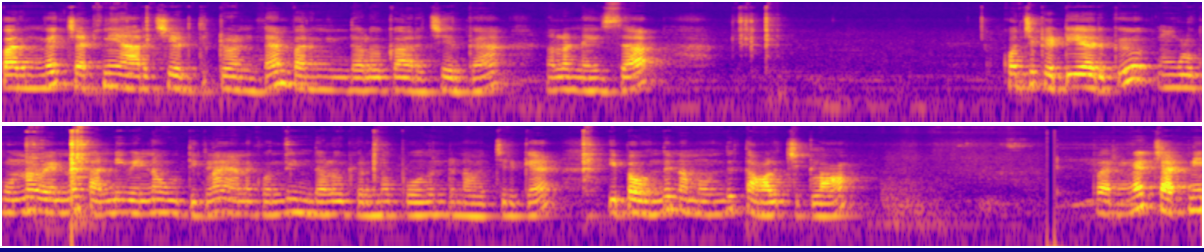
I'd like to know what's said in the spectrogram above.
பாருங்கள் சட்னி அரைச்சி எடுத்துகிட்டு வந்துட்டேன். பாருங்கள் இந்த அளவுக்கு அரைச்சிருக்கேன். நல்லா நைஸாக கொஞ்சம் கெட்டியாக இருக்குது உங்களுக்கு இன்னும் வேணுன்னா தண்ணி வேணால் ஊற்றிக்கலாம் எனக்கு வந்து இந்த அளவுக்கு இருந்தால் போதுன்ட்டு நான் வச்சுருக்கேன். இப்போ வந்து நம்ம வந்து தாளிச்சிக்கலாம். பாருங்கள் சட்னி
